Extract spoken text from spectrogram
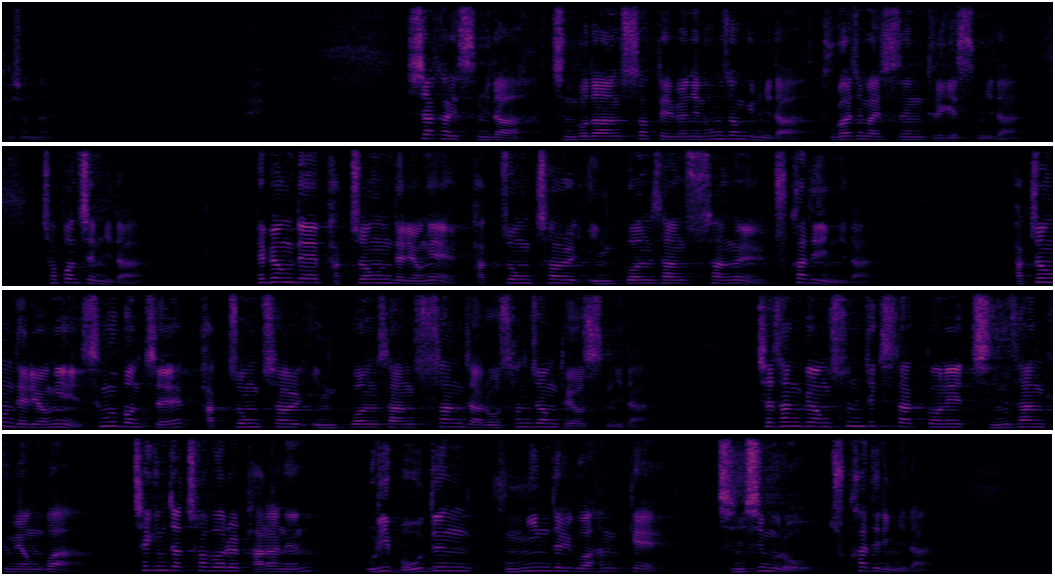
되셨나요? 네. 시작하겠습니다. 진보당 수석 대변인 홍성규입니다. 두 가지 말씀 드리겠습니다. 첫 번째입니다. 해병대 박정훈 대령의 박종철 인권상 수상을 축하드립니다. 박정훈 대령이 스무 번째 박종철 인권상 수상자로 선정되었습니다. 최상병 순직 사건의 진상 규명과 책임자 처벌을 바라는 우리 모든 국민들과 함께 진심으로 축하드립니다.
